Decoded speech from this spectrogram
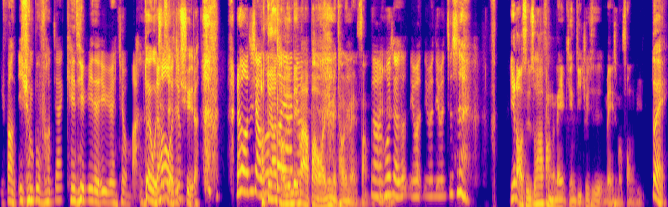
一放一宣布放假，KTV 的预约就满了。对 我确实然后我就也是去了，然后我就想啊，说，对啊，桃园被骂爆啊，因为没桃园没放。对啊，我想说你们你们你们就是，因为老实说，他放的那一天的确是没什么风雨，对，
